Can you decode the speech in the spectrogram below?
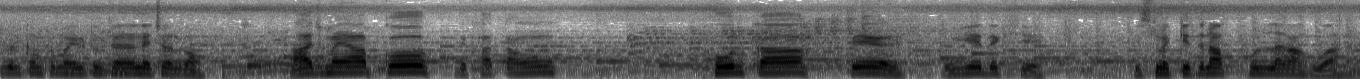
welcome to my YouTube channel natural गाँव आज मैं आपको दिखाता हूँ फूल का पेड़। तो ये देखिए, इसमें कितना फूल लगा हुआ है।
